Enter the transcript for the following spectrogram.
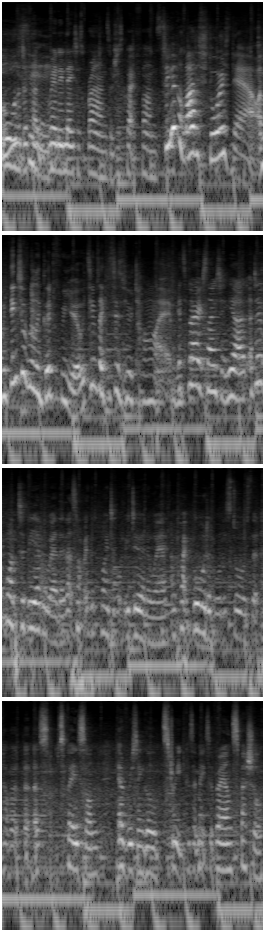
all the different really latest brands, which is quite fun. So you have a lot of stores now. I mean, things are really good for you. It seems like this is your time. It's very exciting, yeah. I- don't want to be everywhere though. That's not really the point of what we do in a way. I'm quite bored of all the stores that have a space on every single street because it makes it very unspecial.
